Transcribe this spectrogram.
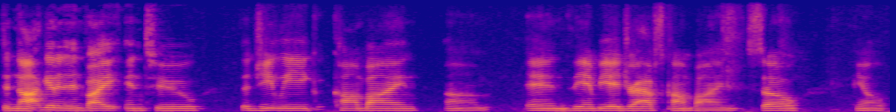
did not get an invite into the G League Combine um, and the NBA Drafts Combine. So, you know,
